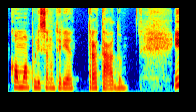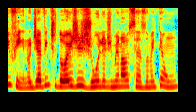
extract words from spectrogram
Como a polícia não teria tratado. Enfim, no dia 22 de julho de 1991,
